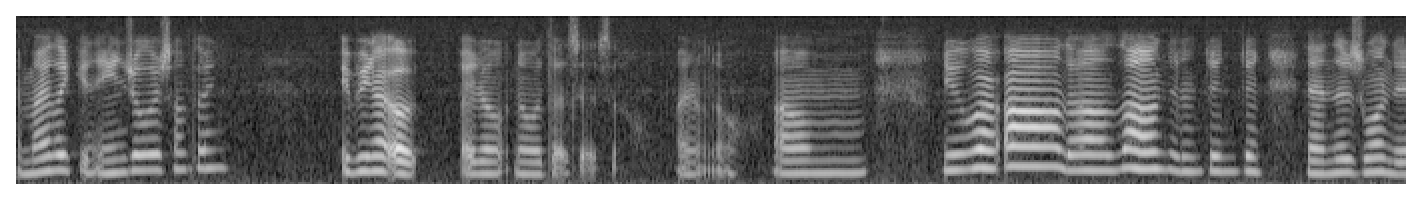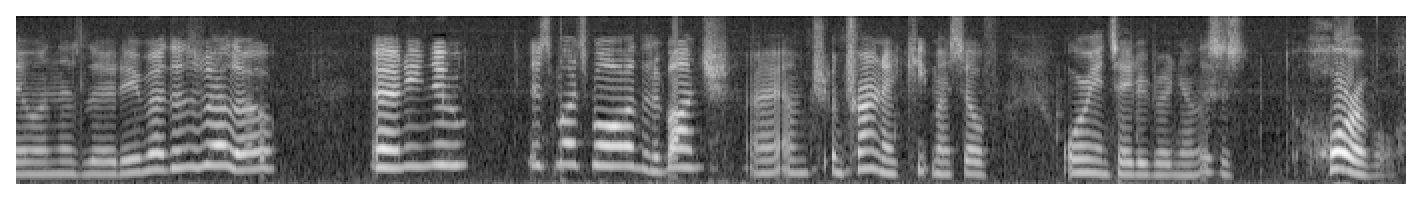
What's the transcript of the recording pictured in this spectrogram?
Am I like an angel or something? Maybe not. Oh, I don't know what that says though. I don't know. Um, you were all alone. Dun, dun, dun. Then there's one day when this lady met this fellow, and he knew it's much more than a bunch. Right, I'm tr I'm trying to keep myself orientated right now. This is horrible.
